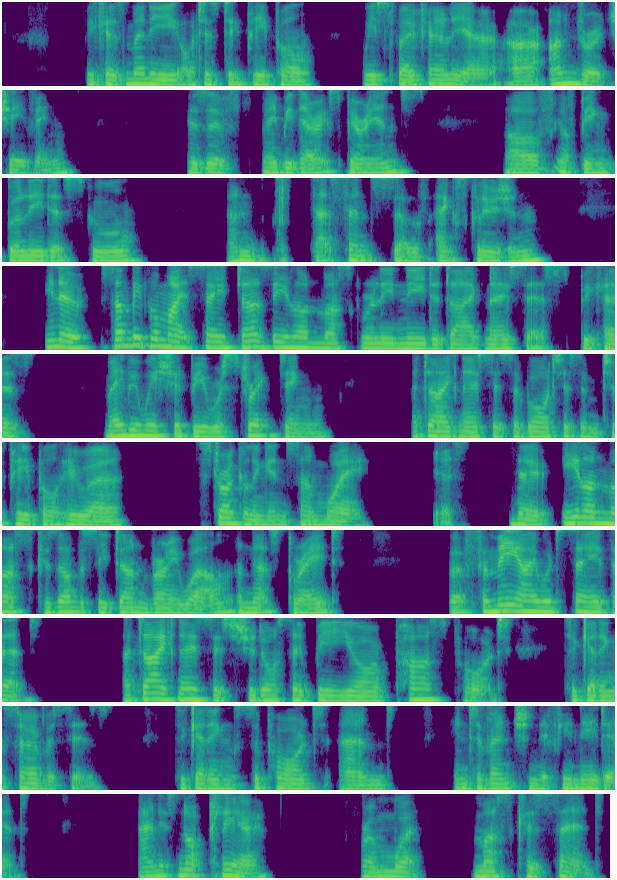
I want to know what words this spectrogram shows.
Because many autistic people we spoke earlier are underachieving because of maybe their experience of, of being bullied at school and that sense of exclusion. You know, some people might say, does Elon Musk really need a diagnosis? Because maybe we should be restricting a diagnosis of autism to people who are struggling in some way. Yes. No, Elon Musk has obviously done very well, and that's great. But for me, I would say that a diagnosis should also be your passport to getting services, to getting support and intervention if you need it. And it's not clear from what Musk has said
